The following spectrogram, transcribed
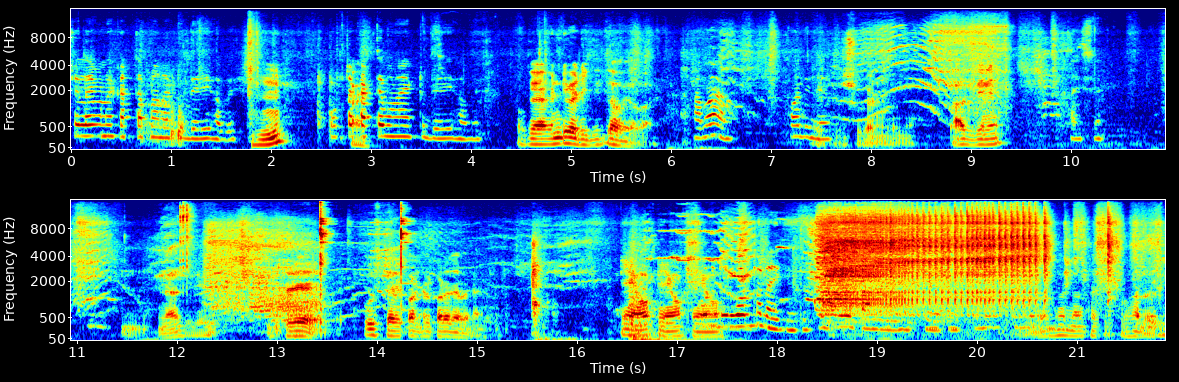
সেলাই মনে কাটতে আপনার একটু দেরি হবে। হুম? ওরটা কাটতে মনে হয় একটু দেরি হবে। ওকে অ্যান্টিবায়োটিক দিতে হবে আবার। আবার? কদিনের সুগারের জন্য পাঁচ দিনে। খাইছে না দিলে পুস্টারে কন্ট্রোল করা যাবে না। টেও টেও টেও দুর্গন্ধ নাই কিন্তু এরকম। না থাকে তো ভালোই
